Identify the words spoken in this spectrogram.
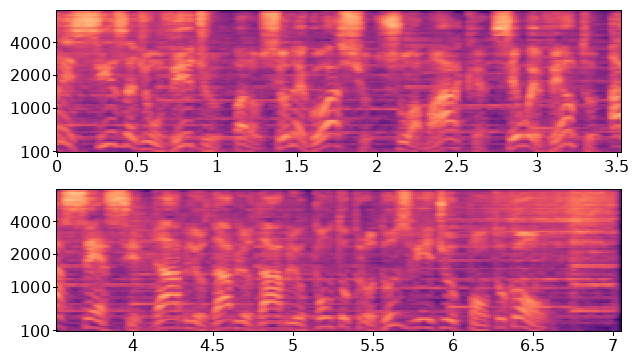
Precisa de um vídeo para o seu negócio, sua marca, seu evento? Acesse www.produzvideo.com.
